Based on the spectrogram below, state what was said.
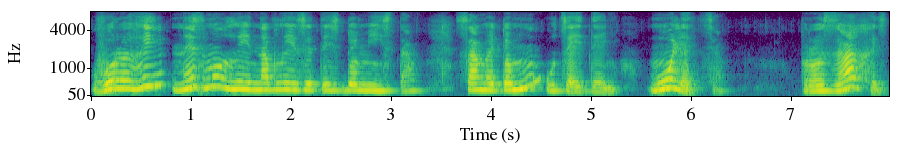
Вороги не змогли наблизитись до міста. Саме тому у цей день моляться про захист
